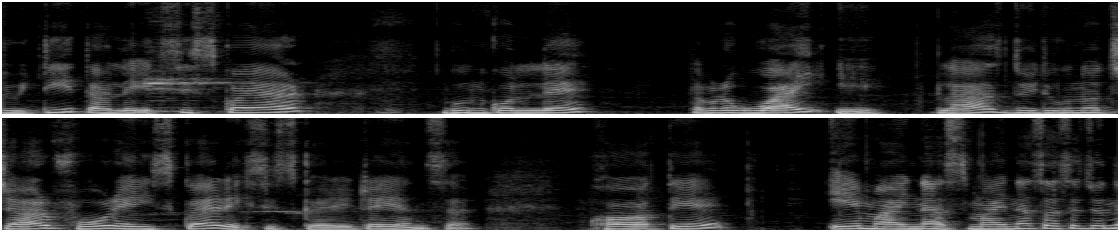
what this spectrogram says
দুইটি তাহলে এক্স স্কোয়ার গুণ করলে তারপরে ওয়াই এ প্লাস দুই দুগুণ চার four A square X square এটাই অ্যান্সার খতে এ মাইনাস মাইনাস আসার জন্য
